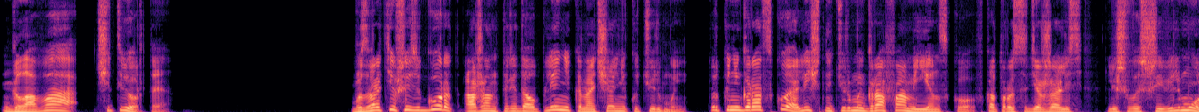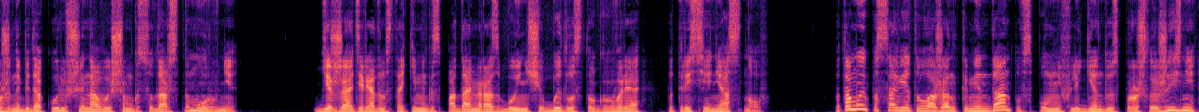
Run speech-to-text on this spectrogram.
Глава 4. Возвратившись в город, Ажан передал пленника начальнику тюрьмы. Только не городской, а личной тюрьмы графа Амьенского, в которой содержались лишь высшие вельможи, набедокурившие на высшем государственном уровне. Держать рядом с такими господами разбойничье быдло, строго говоря, потрясение основ. Потому и посоветовал Ажан коменданту, вспомнив легенду из прошлой жизни,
